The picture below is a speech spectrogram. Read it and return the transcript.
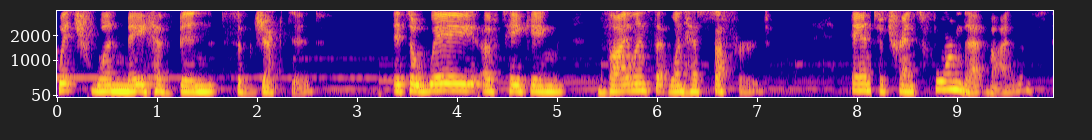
which one may have been subjected. It's a way of taking violence that one has suffered and to transform that violence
